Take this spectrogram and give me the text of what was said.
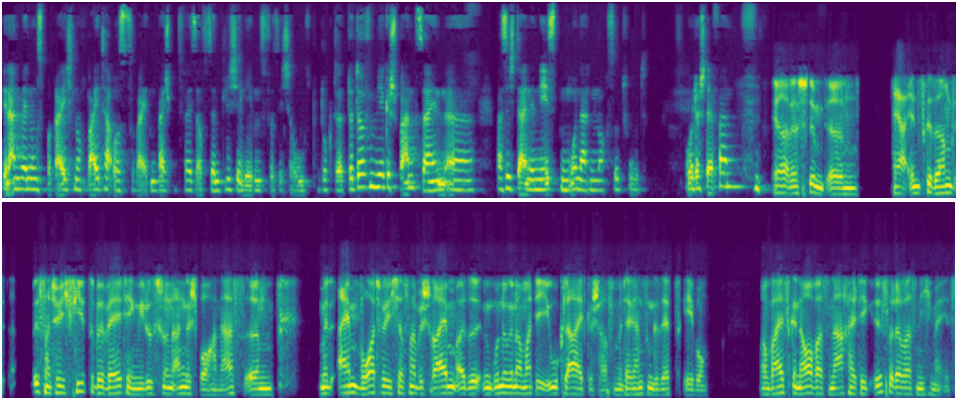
den Anwendungsbereich noch weiter auszuweiten, beispielsweise auf sämtliche Lebensversicherungsprodukte. Da dürfen wir gespannt sein, äh, was sich da in den nächsten Monaten noch so tut. Oder Stefan? Ja, das stimmt. Ähm, ja, insgesamt ist natürlich viel zu bewältigen, wie du es schon angesprochen hast. Ähm, mit einem Wort will ich das mal beschreiben. Also im Grunde genommen hat die EU Klarheit geschaffen mit der ganzen Gesetzgebung. Man weiß genau, was nachhaltig ist oder was nicht mehr ist.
